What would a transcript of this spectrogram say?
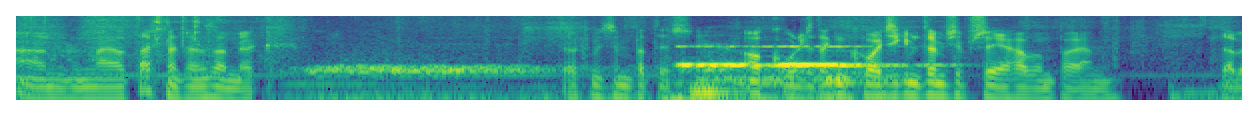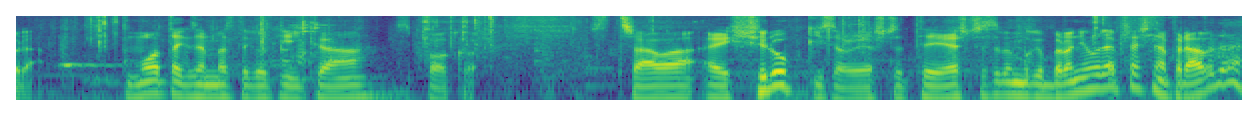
A, mają taśmę ten zamek. Już mi sympatycznie. O kurde, takim kładzikiem tam się przejechał, wam powiem. Dobra. Młotek zamiast tego kijka. Spoko. Strzała. Ej, śrubki są jeszcze. Ty, jeszcze sobie mogę bronię ulepszać, naprawdę?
